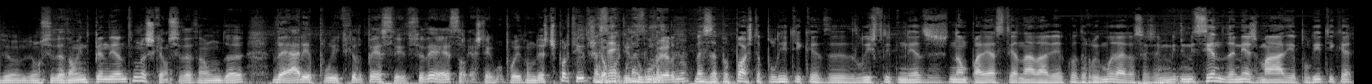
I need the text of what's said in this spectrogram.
de, um cidadão independente, mas que é um cidadão da, da área política do PSD e do CDS. Aliás, tem o apoio de um destes partidos, mas que é, é o partido mas, do mas, governo. Mas a proposta política de, de Luís Filipe Menezes não parece ter nada a ver com a de Rui Moreira, ou seja, sendo da mesma área política,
